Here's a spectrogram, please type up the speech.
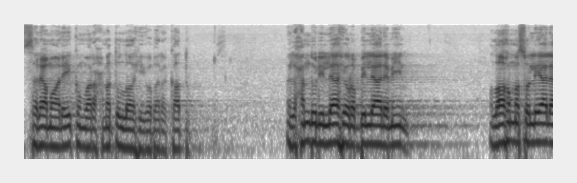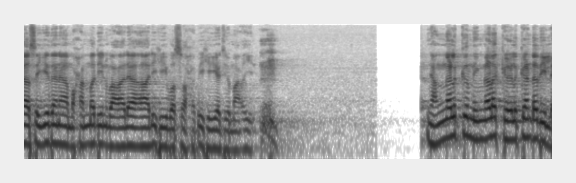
السلام عليكم ورحمة الله وبركاته الحمد لله رب العالمين اللهم صل على سيدنا محمد وعلى آله وصحبه أجمعين ഞങ്ങൾക്ക് നിങ്ങളെ കേൾക്കേണ്ടതില്ല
